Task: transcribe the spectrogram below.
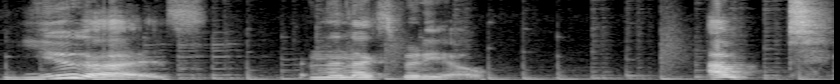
you guys in the next video. Out.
